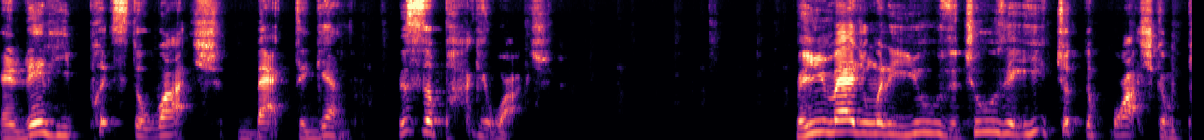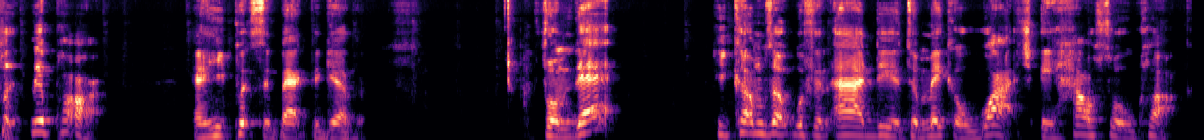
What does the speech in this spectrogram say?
and then he puts the watch back together. This is a pocket watch. Can you imagine what he used the tools? He took the watch completely apart and he puts it back together. From that, he comes up with an idea to make a watch a household clock,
